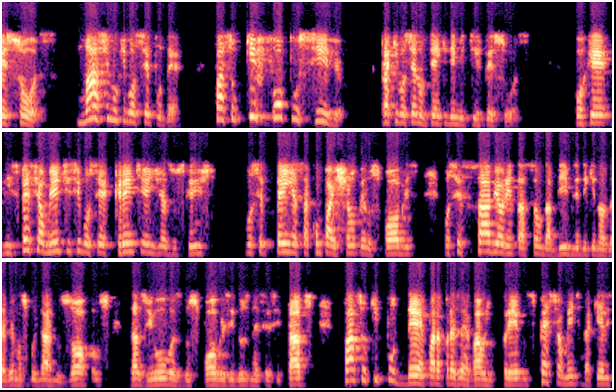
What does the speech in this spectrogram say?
pessoas, máximo que você puder. Faça o que for possível para que você não tenha que demitir pessoas. Porque, especialmente se você é crente em Jesus Cristo, você tem essa compaixão pelos pobres, você sabe a orientação da Bíblia de que nós devemos cuidar dos órfãos, das viúvas, dos pobres e dos necessitados. Faça o que puder para preservar o emprego, especialmente daqueles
